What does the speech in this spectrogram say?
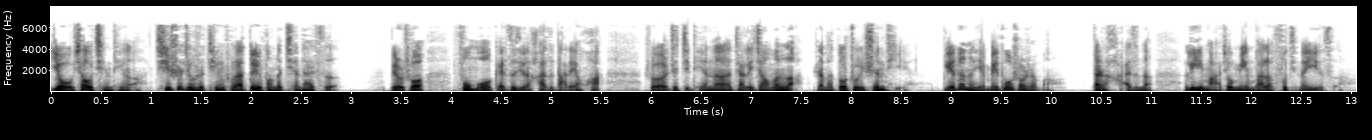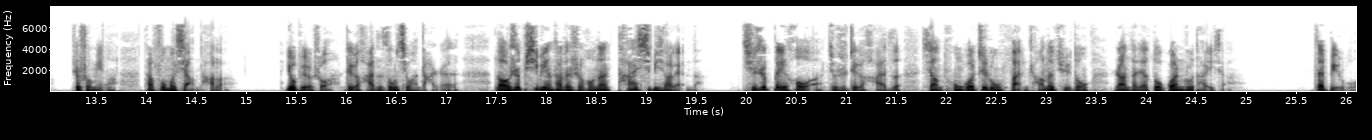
有效倾听啊，其实就是听出来对方的潜台词。比如说，父母给自己的孩子打电话，说这几天呢家里降温了，让他多注意身体。别的呢也没多说什么，但是孩子呢立马就明白了父亲的意思，这说明啊他父母想他了。又比如说，这个孩子总喜欢打人，老师批评他的时候呢，他还嬉皮笑脸的。其实背后啊，就是这个孩子想通过这种反常的举动，让大家多关注他一下。再比如，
